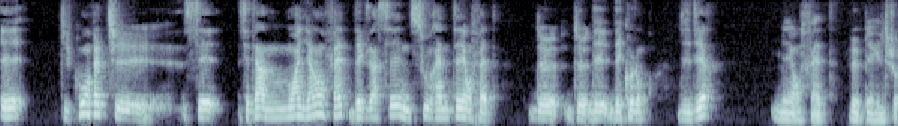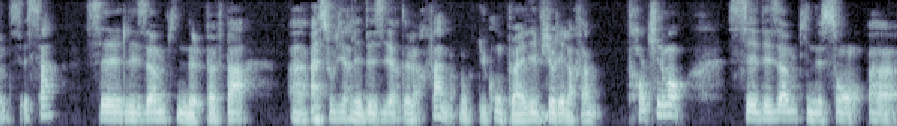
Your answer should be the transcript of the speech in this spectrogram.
et du coup, en fait, tu, c'est, c'était un moyen en fait d'exercer une souveraineté en fait de, de des, des colons, de dire, mais en fait, le péril jaune, c'est ça, c'est les hommes qui ne peuvent pas euh, assouvir les désirs de leurs femmes. Donc du coup, on peut aller violer leurs femmes tranquillement. C'est des hommes qui ne sont euh,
